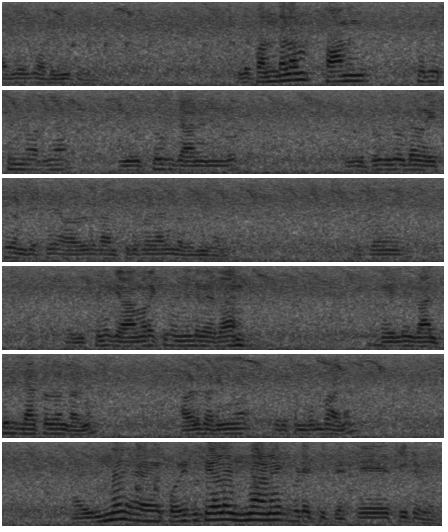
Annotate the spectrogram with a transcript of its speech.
അത് തുടങ്ങിയിട്ടുള്ളത് ഇത് പന്തളം ഫാമിംഗ് സൊല്യൂഷൻ എന്ന് പറഞ്ഞ യൂട്യൂബ് ചാനലിൽ യൂട്യൂബിലൂടെ വയസ്സ് കണ്ടിട്ട് അവളുടെ താല്പര്യപ്രകാരം തുടങ്ങിയതാണ് ഇപ്പോൾ എനിക്കിന് ക്യാമറയ്ക്ക് മുന്നിൽ വരാൻ വലിയ താല്പര്യമില്ലാത്തതുകൊണ്ടാണ് അവൾ തുടങ്ങിയ ഒരു സംരംഭമാണ്. ഇന്ന് കോഴിക്കുട്ടികളെ ഇന്നാണ് ഇവിടെ എത്തിയിട്ട് എത്തിയിട്ടുള്ളത്.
